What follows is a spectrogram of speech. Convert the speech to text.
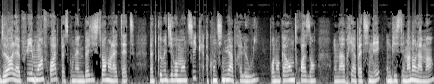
Dehors, la pluie est moins froide parce qu'on a une belle histoire dans la tête. Notre comédie romantique a continué après le oui pendant 43 ans. On a appris à patiner, on glisse les mains dans la main,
